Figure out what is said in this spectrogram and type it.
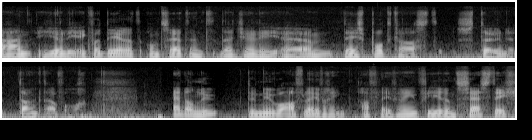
aan jullie. Ik waardeer het ontzettend dat jullie um, deze podcast steunen. Dank daarvoor. En dan nu de nieuwe aflevering, aflevering 64.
